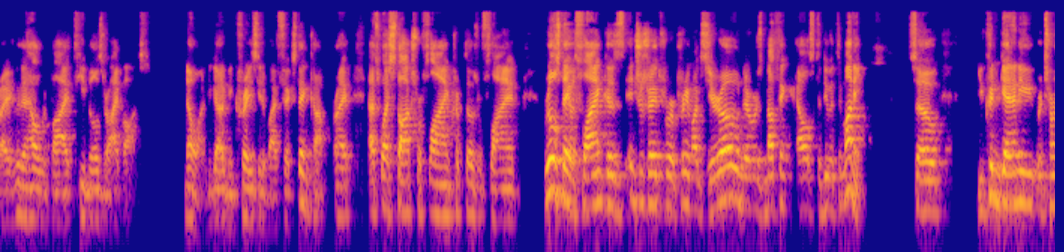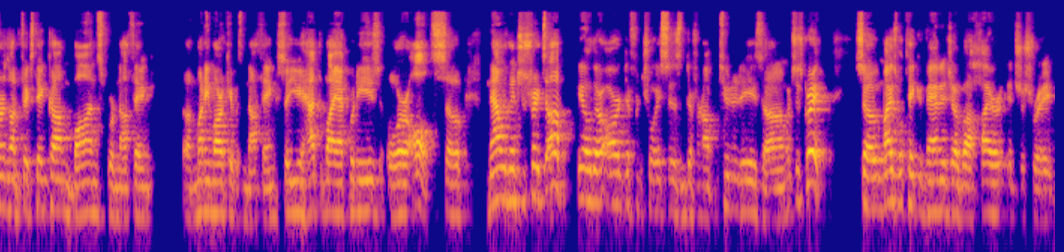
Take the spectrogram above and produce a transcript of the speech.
Right? Who the hell would buy T bills or I bonds? No one. You got to be crazy to buy fixed income. Right? That's why stocks were flying, cryptos were flying real estate was flying because interest rates were pretty much zero and there was nothing else to do with the money. So you couldn't get any returns on fixed income. Bonds were nothing. Uh, money market was nothing. So you had to buy equities or alts. So now with interest rates up, you know there are different choices and different opportunities, um, which is great. So might as well take advantage of a higher interest rate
